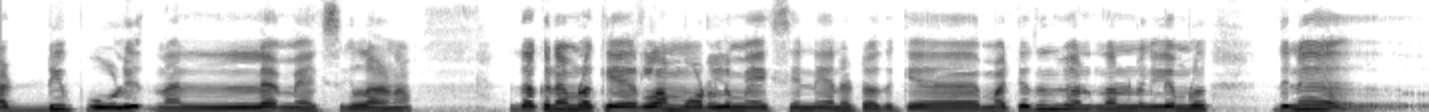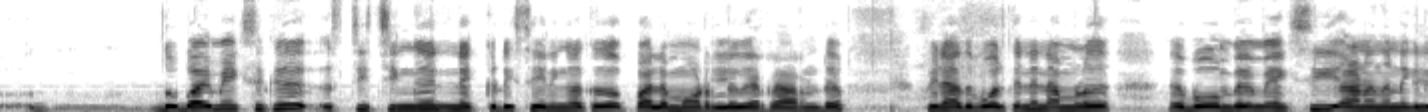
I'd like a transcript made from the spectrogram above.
അടിപൊളി നല്ല മാക്സികളാണ് ഇതൊക്കെ നമ്മൾ കേരള മോഡൽ മാക്സി തന്നെയാണ് കേട്ടോ. അത് മറ്റേതെന്ന് പറഞ്ഞിട്ടുണ്ടെങ്കിൽ നമ്മൾ ഇതിന് ദുബായ് മാക്സിക്ക് സ്റ്റിച്ചിങ് നെക്ക് ഡിസൈനിങ് ഒക്കെ പല മോഡലിൽ വരാറുണ്ട്. പിന്നെ അതുപോലെ തന്നെ നമ്മൾ ബോംബെ മാക്സി ആണെന്നുണ്ടെങ്കിൽ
